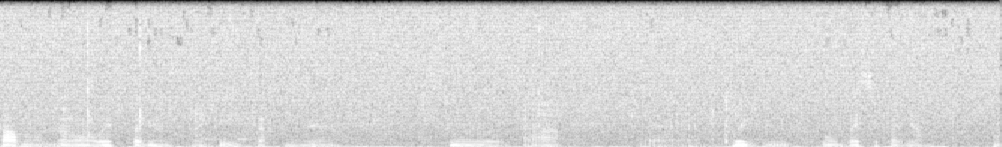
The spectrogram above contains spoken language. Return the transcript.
Pardon, non, vrai, c'est pas bien. C'est vrai qu'il y a des personnes qui sont... Euh, pas, euh, vrai, c'est pas bien. Euh,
